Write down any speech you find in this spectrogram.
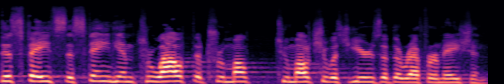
This faith sustained him throughout the tumultuous years of the Reformation.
